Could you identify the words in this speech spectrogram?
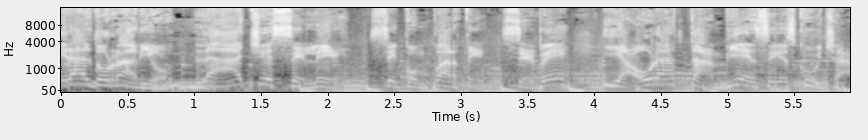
Heraldo Radio, la H se lee, se comparte, se ve y ahora también se escucha.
